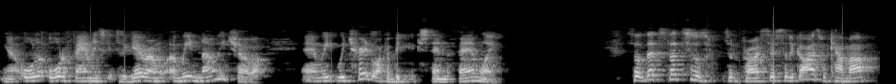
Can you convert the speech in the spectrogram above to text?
you know, all the, all the families get together and, and we know each other, and we, we treat it like a big extended family. So that's that's sort of the process. So the guys will come up,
